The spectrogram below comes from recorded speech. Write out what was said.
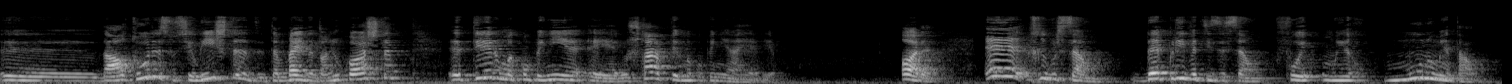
eh, da altura, socialista, de, também de António Costa, eh, ter uma companhia aérea, o Estado ter uma companhia aérea. Ora, a reversão da privatização foi um erro monumental.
